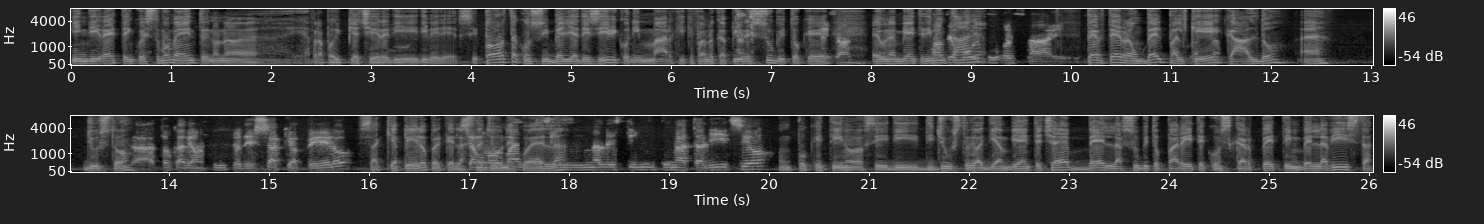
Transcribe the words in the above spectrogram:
in diretta in questo momento e non eh, e avrà poi il piacere di, di vedersi. Porta con sui belli adesivi, con i marchi che fanno capire subito che Esatto. è un ambiente di Proprio montagna. Per terra un bel palquet caldo, eh? giusto? Esatto, che abbiamo subito dei sacchi a pelo. Sacchi a pelo perché la Siamo stagione è quella. un allestimento natalizio. un pochettino sì, di, di giusto di ambiente c'è, bella subito parete con scarpette in bella vista,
